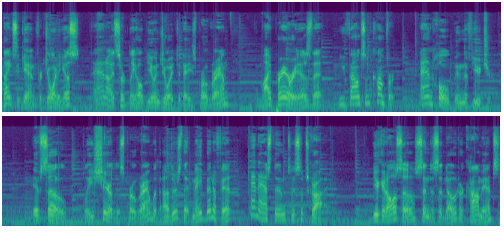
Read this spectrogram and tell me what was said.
Thanks again for joining us, and I certainly hope you enjoyed today's program. And my prayer is that you found some comfort and hope in the future. If so, please share this program with others that may benefit and ask them to subscribe. You can also send us a note or comments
